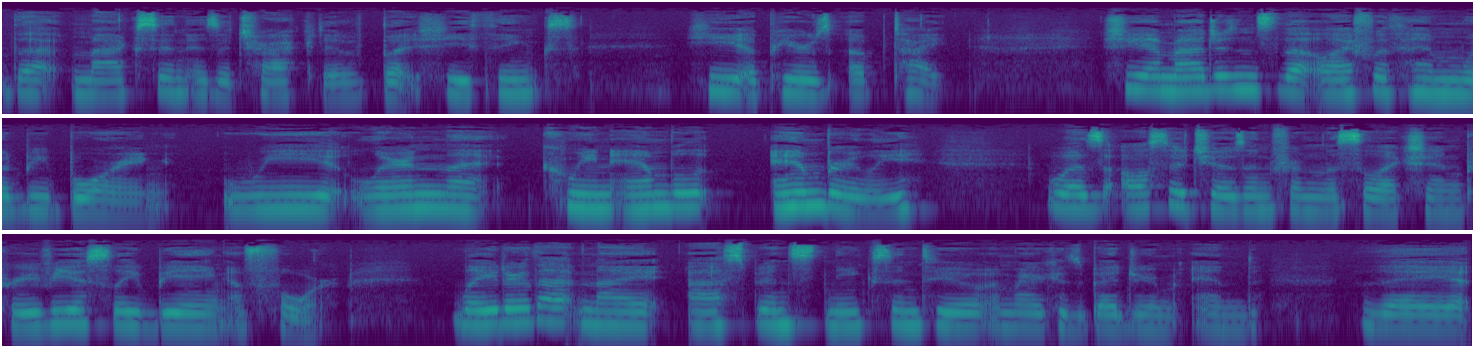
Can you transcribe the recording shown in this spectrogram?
that Maxon is attractive, but she thinks he appears uptight. She imagines that life with him would be boring. We learn that Queen Amber- Amberly was also chosen from the selection, previously being a four. Later that night, Aspen sneaks into America's bedroom and they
